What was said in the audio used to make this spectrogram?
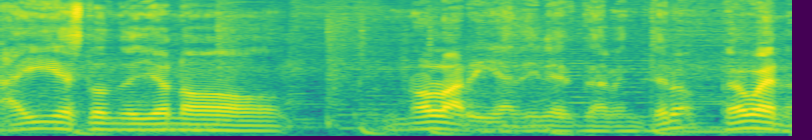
ahí es donde yo no, no lo haría directamente, ¿no? Pero bueno,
